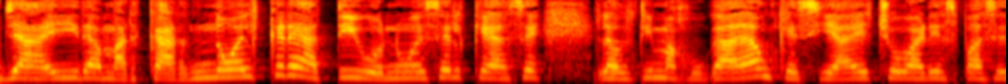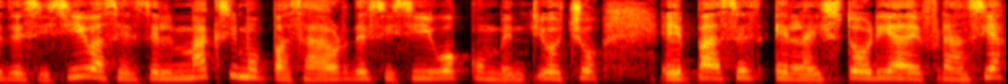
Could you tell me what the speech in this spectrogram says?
ya ir a marcar. No el creativo, no es el que hace la última jugada, aunque sí ha hecho varias pases decisivas. Es el máximo pasador decisivo con 28 eh, pases en la historia de Francia.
